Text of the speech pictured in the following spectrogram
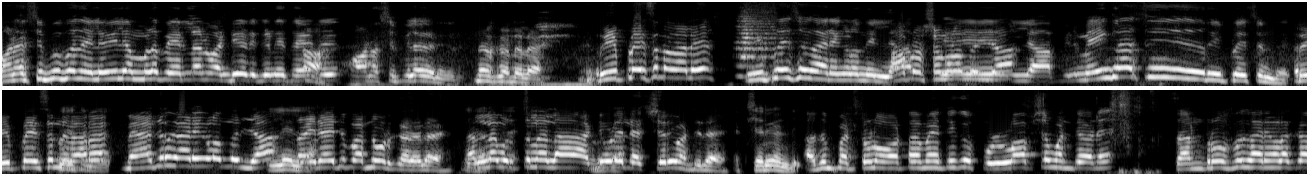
ഓണർഷിപ്പ് ഇപ്പൊ നിലവിൽ നമ്മളെ പേരിലാണ് വണ്ടി എടുക്കുന്നത് തേർഡ് ഓണർഷിപ്പിലാണ് എടുക്കുന്നത് നിൽക്കണ്ടല്ലേ റീപ്ലേസ് ഉണ്ടല്ലേ റീപ്ലേസോ കാര്യങ്ങളൊന്നും ഇല്ല. ആ പ്രശ്നങ്ങളൊന്നും ഇല്ല. ഇല്ല. പിന്നെ മെയിൻ ക്ലാസ് റീപ്ലേസ് ഉണ്ട്. റീപ്ലേസ് ഉണ്ട്. വേറെ മേജർ കാര്യങ്ങളൊന്നും ഇല്ല. ഇല്ല, ഇല്ല. ധൈര്യമായിട്ട് പറഞ്ഞു കൊടുക്കാം അല്ലേ? നല്ല വൃത്തിയുള്ള അടിപൊളി ലക്ഷറി വണ്ടി അല്ലേ? ലക്ഷറി വണ്ടി. അതും പെട്രോൾ ഓട്ടോമാറ്റിക് ഫുൾ ഓപ്ഷൻ വണ്ടിയാണ്. സൺറൂഫ് കാര്യങ്ങളൊക്കെ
